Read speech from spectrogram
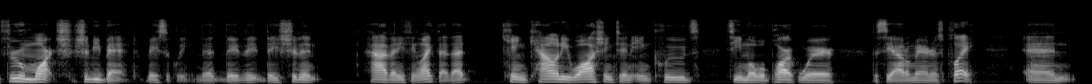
through March should be banned, basically. That they, they, they shouldn't have anything like that. That King County, Washington includes T Mobile Park, where the Seattle Mariners play. And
